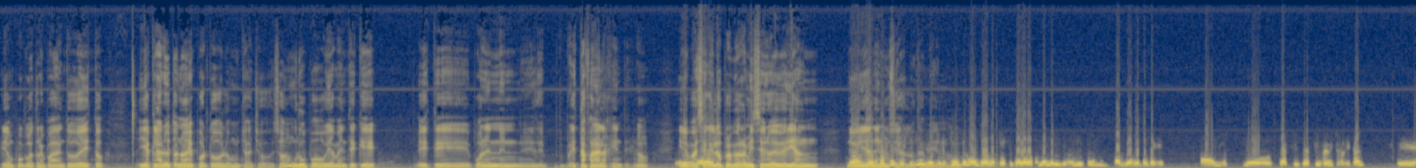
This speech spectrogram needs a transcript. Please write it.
queda un poco atrapada en todo esto. Y aclaro, esto no es por todos los muchachos, son un grupo obviamente que este ponen en, eh, estafan a la gente, ¿no? Y me parece que los propios remiseros deberían deberían denunciarlo yo, yo también, te- ¿no? yo te cuento, no sé si te acuerdas, Fernando, que yo le hice un par de reportajes a los, los taxistas y remisores que están eh,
